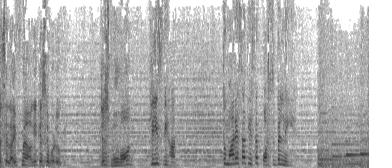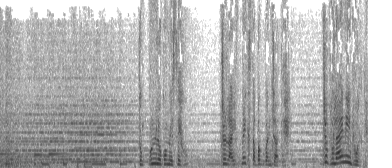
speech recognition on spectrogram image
ऐसे लाइफ में आगे कैसे बढ़ोगी? Just move on please Vihaan तुम्हारे साथ ये सब पॉसिबल नहीं है. तुम उन लोगों में से हो जो लाइफ में एक सबक बन जाते हैं जो भुलाए नहीं भूलते।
